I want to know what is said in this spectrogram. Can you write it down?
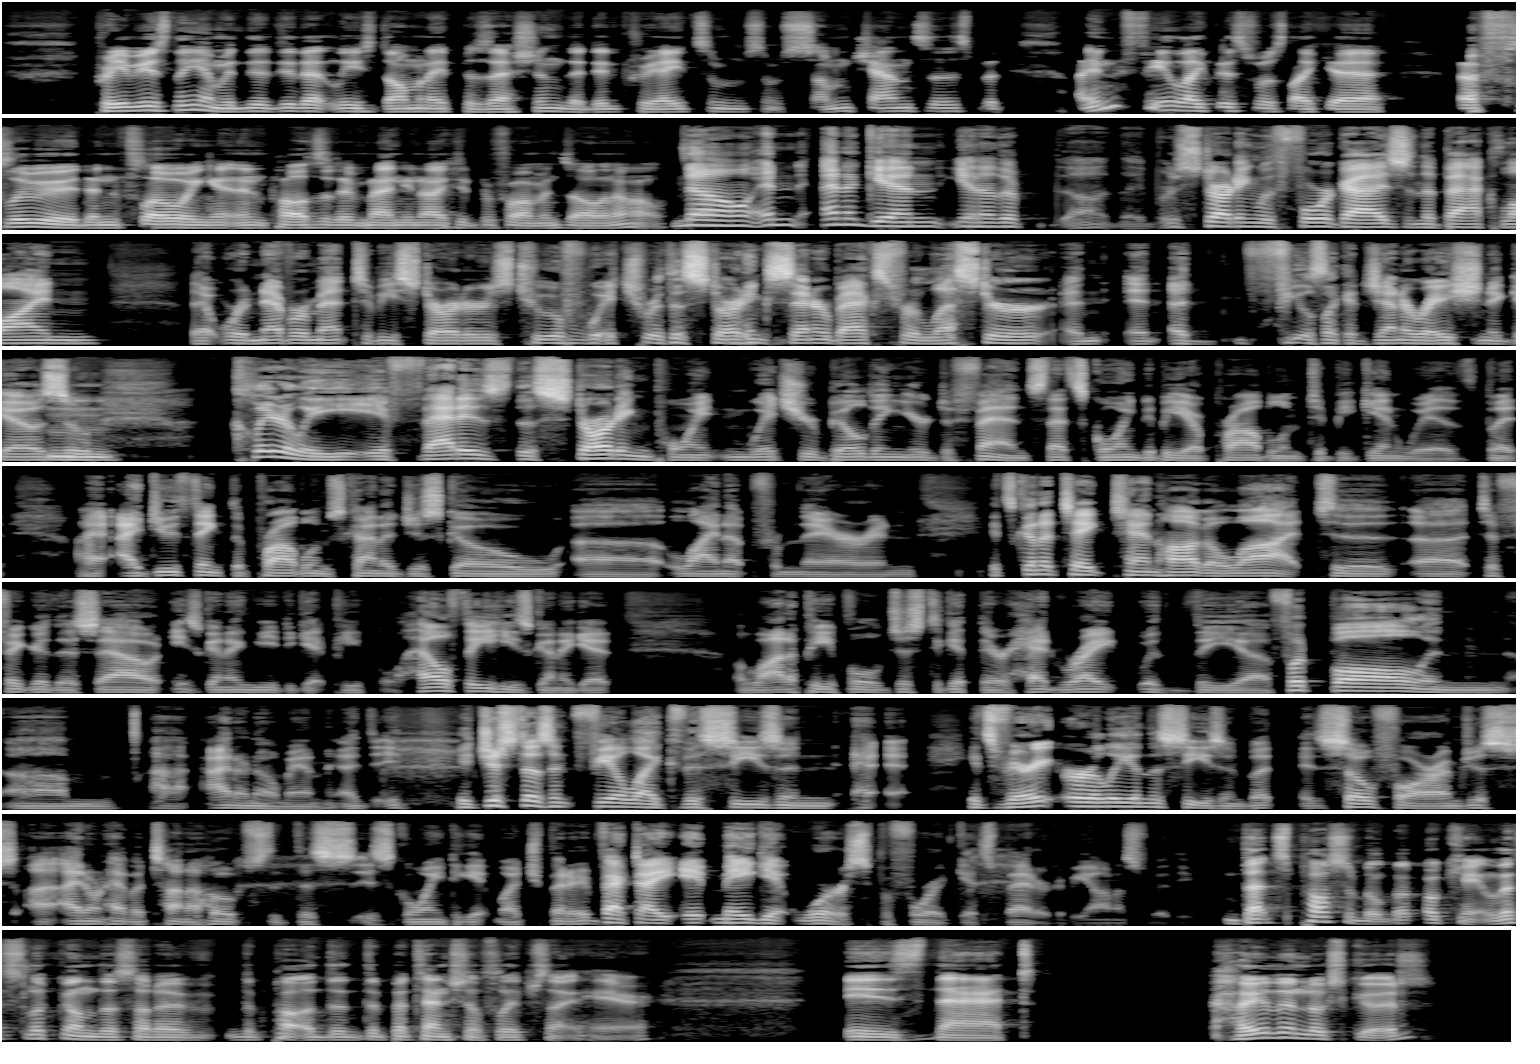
previously. I mean, they did at least dominate possession. They did create some some some chances, but I didn't feel like this was like a a fluid and flowing and positive Man United performance all in all. No, and and again, you know, they're, uh, they were starting with four guys in the back line that were never meant to be starters, two of which were the starting center backs for Leicester, and, and, and feels like a generation ago. So. Mm clearly, if that is the starting point in which you're building your defense, that's going to be a problem to begin with. But I, I do think the problems kind of just go uh, line up from there, and it's going to take Ten Hag a lot to uh, to figure this out. He's going to need to get people healthy. He's going to get a lot of people just to get their head right with the uh, football and um, I, I, don't know man it, it just doesn't feel like this season it's very early in the season, but eh, so far, I'm just I don't have a ton of hopes that this is going to get much better. In fact, I it may get worse before it gets better. To be honest with you, that's possible. But okay, let's look on the sort of the the, the potential flip side here. Is that Højlund looks good.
